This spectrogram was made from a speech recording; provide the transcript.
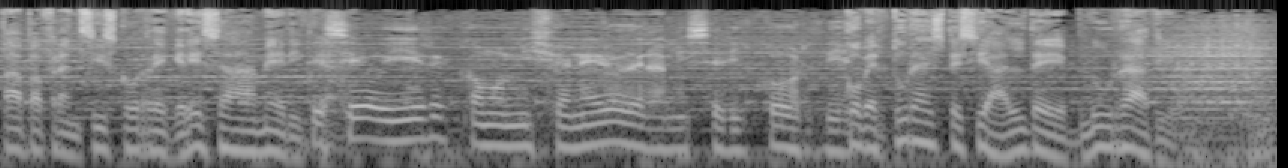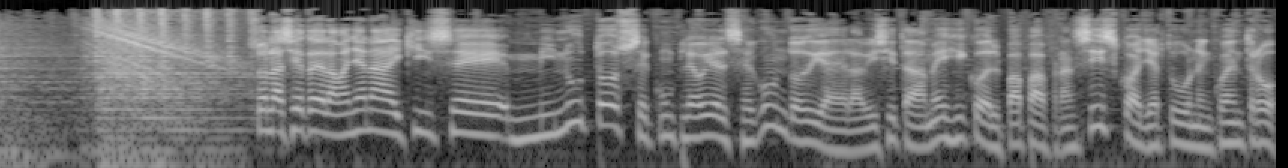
Papa Francisco regresa a América. Deseo ir como misionero de la misericordia. Cobertura especial de Blue Radio. Son las 7 de la mañana y 15 minutos. Se cumple hoy el segundo día de la visita a México del Papa Francisco. Ayer tuvo un encuentro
